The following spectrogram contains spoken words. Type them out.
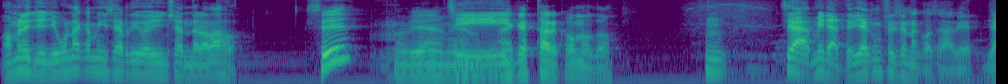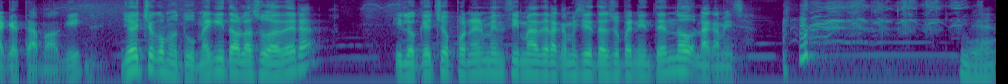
Hombre, yo llevo una camisa arriba y un chándal abajo. ¿Sí? Muy bien, bien. Sí. Hay que estar cómodo. O sea, mira, te voy a confesar una cosa, Javier, ya que estamos aquí. Yo he hecho como tú, me he quitado la sudadera y lo que he hecho es ponerme encima de la camiseta de Super Nintendo la camisa. Bien.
